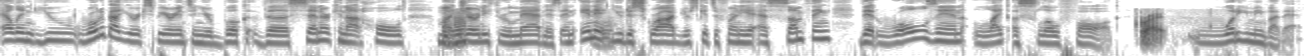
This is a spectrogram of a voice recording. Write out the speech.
Elyn, you wrote about your experience in your book, The Center Cannot Hold My Mhm. Journey Through Madness. And in it, you describe your schizophrenia as something that rolls in like a slow fog. Right. What do you mean by that?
